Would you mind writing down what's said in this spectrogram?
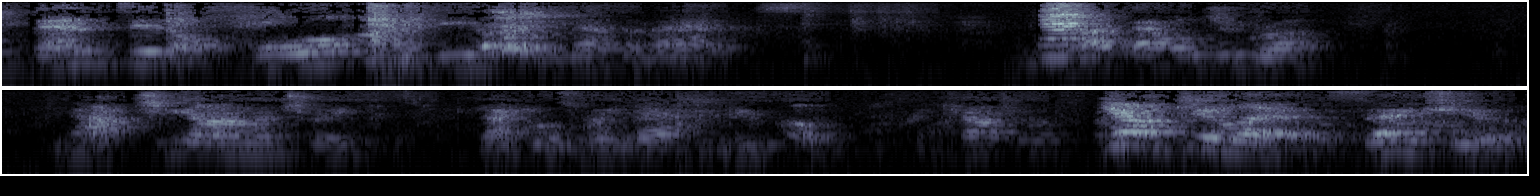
invented a whole idea of mathematics. Not algebra, not geometry. That goes way back to Newton. Calculus? Calculus, thank you.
